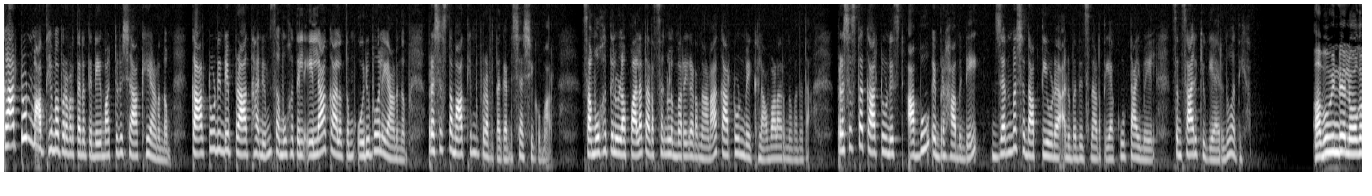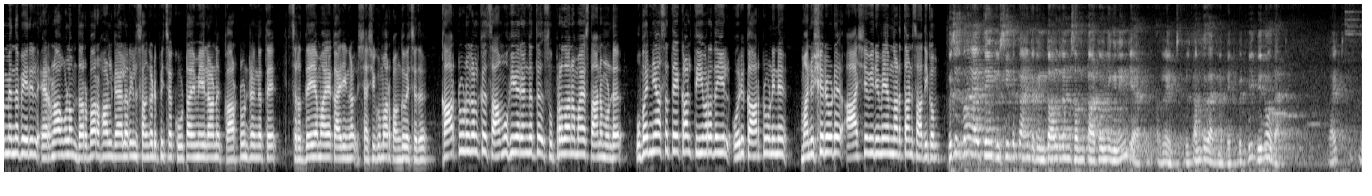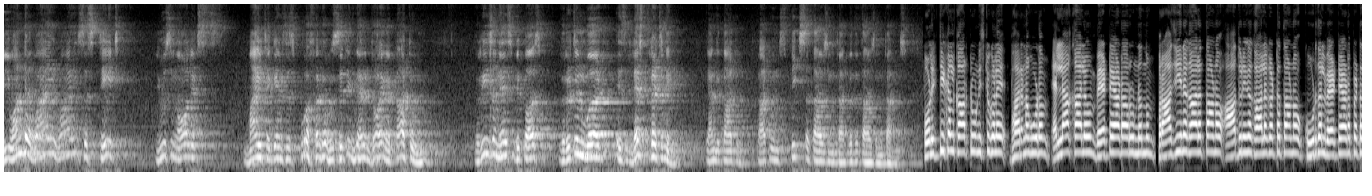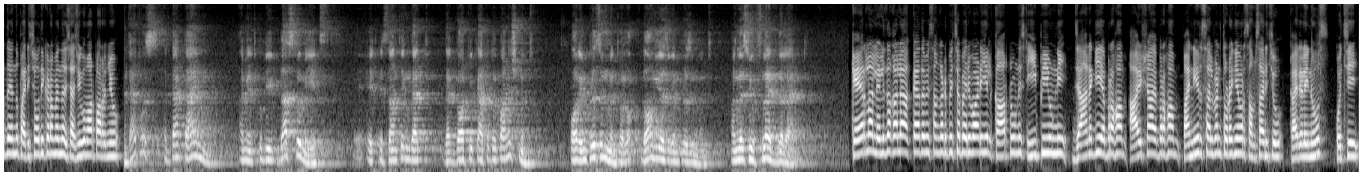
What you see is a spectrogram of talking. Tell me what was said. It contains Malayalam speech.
കാർട്ടൂൺ മാധ്യമ പ്രവർത്തനത്തിന്റെ മറ്റൊരു ശാഖയാണെന്നും കാർട്ടൂണിന്റെ പ്രാധാന്യം സമൂഹത്തിൽ എല്ലാ കാലത്തും ഒരുപോലെയാണെന്നും പ്രശസ്ത മാധ്യമ പ്രവർത്തകൻ ശശികുമാർ. സമൂഹത്തിലുള്ള പല തടസ്സങ്ങളും മറികടന്നാണ് കാർട്ടൂൺ മേഖല വളർന്നു വന്നത്. പ്രശസ്ത കാർട്ടൂണിസ്റ്റ് അബു എബ്രഹാമിന്റെ ജന്മശതാബ്ദിയോട് അനുബന്ധിച്ച് നടത്തിയ കൂട്ടായ്മയിൽ സംസാരിക്കുകയായിരുന്നു അദ്ദേഹം. അബുവിന്റെ ലോകം എന്ന പേരിൽ എറണാകുളം ദർബാർ ഹാൾ ഗാലറിയിൽ സംഘടിപ്പിച്ച കൂട്ടായ്മയിലാണ് കാർട്ടൂൺ രംഗത്തെ ശ്രദ്ധേയമായ കാര്യങ്ങൾ ശശികുമാർ പങ്കുവച്ചത്. കാർട്ടൂണുകൾക്ക് സാമൂഹിക രംഗത്ത് സുപ്രധാനമായ സ്ഥാനമുണ്ട്. ഉപന്യാസത്തെക്കാൾ തീവ്രതയിൽ ഒരു കാർട്ടൂണിന് മനുഷ്യരോട് ആശയവിനിമയം നടത്താൻ സാധിക്കും. Using all its might against this poor fellow who's sitting there and drawing a cartoon? The reason is because the written word is less threatening than the cartoon. Cartoon speaks a thousand times with a thousand tongues. Political കാർട്ടൂണിസ്റ്റുകളെ ഭരണകൂടം എല്ലാ കാലവും വേട്ടയാടാറുണ്ടെന്നും പ്രാചീന കാലത്താണോ ആധുനിക കാലഘട്ടത്താണോ കൂടുതൽ വേട്ടയാടപ്പെട്ടത് എന്ന് പരിശോധിക്കണമെന്ന് ശശികുമാർ പറഞ്ഞു And that was at that time, I mean, it could be blasphemy. It's, it, it's something that, that got to capital punishment or imprisonment or long years of imprisonment unless you fled the land. Kerala Lalithakala academy സംഘടിപ്പിച്ച പരിപാടിയിൽ cartoonist E P Unni Janaki Abraham Ayisha Abraham Panneer Selvan തുടങ്ങിയവർ സംസാരിച്ചു കരളി ന്യൂസ് കൊച്ചി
